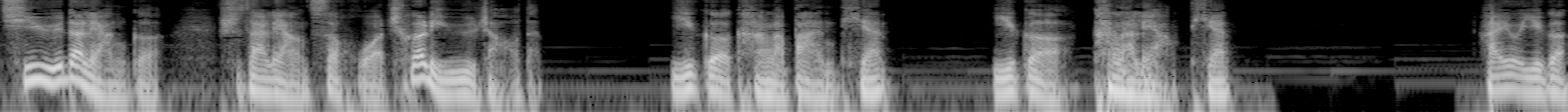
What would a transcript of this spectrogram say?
其余的两个是在两次火车里遇着的，一个看了半天，一个看了两天。还有一个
